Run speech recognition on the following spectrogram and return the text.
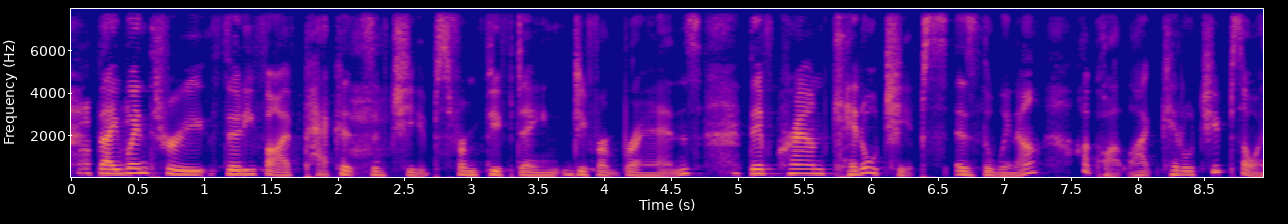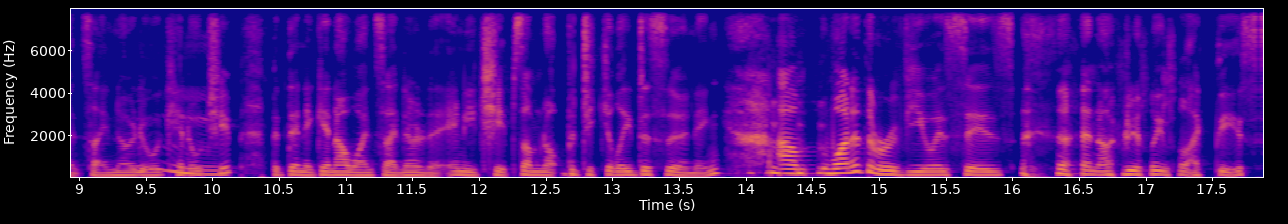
they went through 35 packets of chips from 15 different brands. They've crowned kettle chips as the winner. I quite like kettle chips. I won't say no to a kettle mm. chip, but then again, I won't say no to any chips. I'm not particularly discerning. Um, one of the reviewers says, and I really like this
